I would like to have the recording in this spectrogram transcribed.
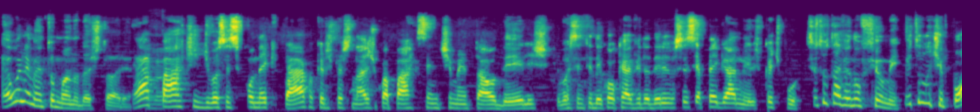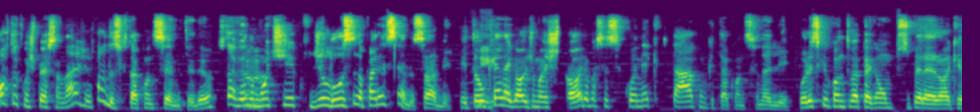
é o elemento humano da história. É a Aham. parte de você se conectar com aqueles personagens com a parte sentimental deles, e você entender qual é a vida deles, você se apegar neles. Porque, tipo, se tu tá vendo um filme e tu não te importa com os personagens, foda-se o que tá acontecendo, entendeu? Você tá vendo Uhum. um monte de, luzes aparecendo, sabe? Então, Sim. o que é legal de uma história é você se conectar com o que tá acontecendo ali. Por isso que quando tu vai pegar um super-herói, que,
